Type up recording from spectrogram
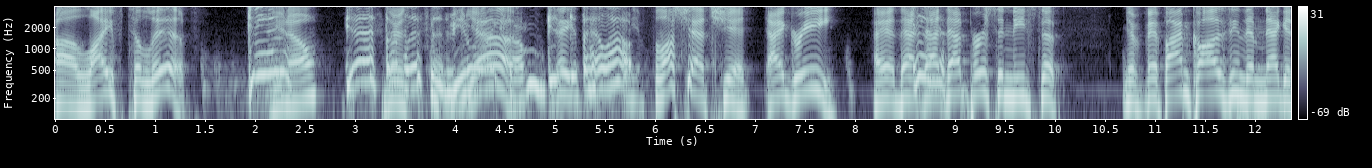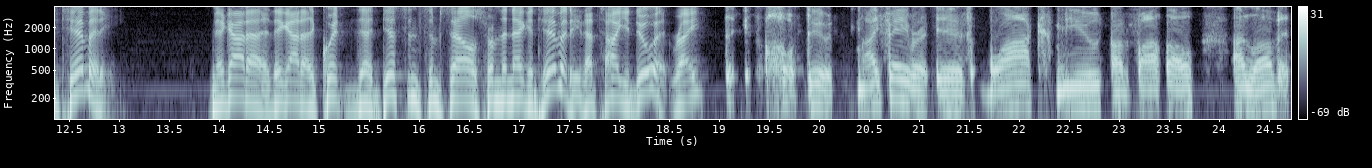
uh, life to live. Yeah, You know. yeah, stop There's- listening. If you don't Yeah. like something, get, Hey. get the hell out. flush that shit. I agree. I, that Yeah. that that person needs to. If if I'm causing them negativity, they gotta they gotta quit uh, distance themselves from the negativity. That's how you do it, right? Oh, dude, my favorite is block, mute, unfollow. I love it.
